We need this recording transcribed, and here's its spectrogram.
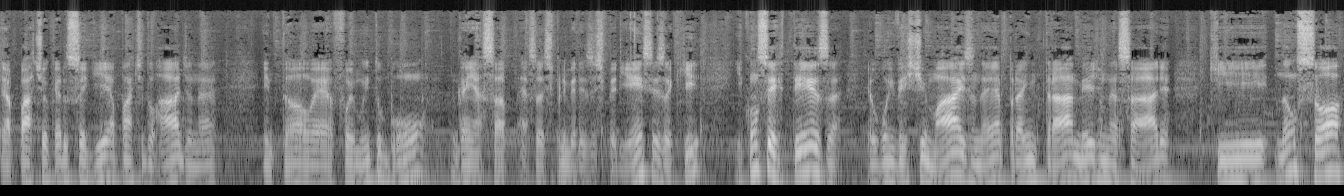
é a parte que eu quero seguir, é a parte do rádio, né? Então, é, foi muito bom ganhar essa, essas primeiras experiências aqui e com certeza eu vou investir mais, né, para entrar mesmo nessa área que não só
